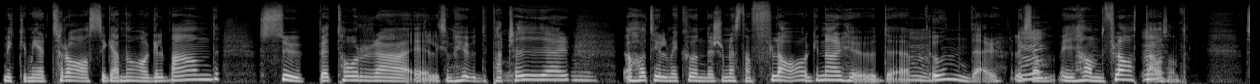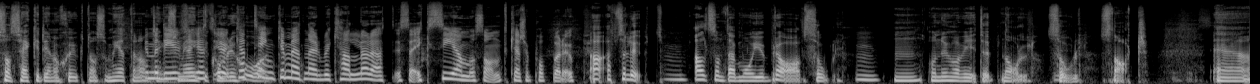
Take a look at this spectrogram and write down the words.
mycket mer trasiga nagelband, supertorra eh, liksom, hudpartier. Mm. Jag har till och med kunder som nästan flagnar hud eh, Mm. under, liksom, i handflata Mm. och sånt. Som säkert är någon sjukdom som heter Ja, någonting det är, som jag inte jag, kommer jag kan ihåg. tänka mig att när det blir kallare att så här, eksem och sånt kanske poppar upp. Ja, absolut. Mm. Allt sånt där mår ju bra av sol. Mm. Mm. Och nu har vi typ noll sol snart. Eh,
